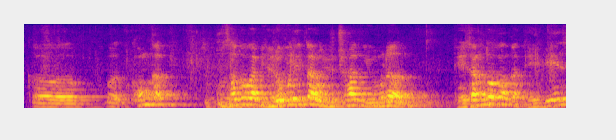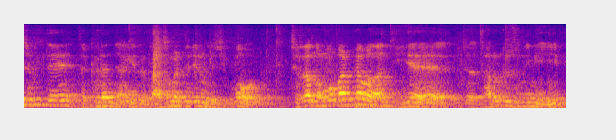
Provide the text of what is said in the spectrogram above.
그, 뭐 공감, 부사도감이 여러 군 있다고 유추한 이유는 대장도감과 대비했을 때 그런 이야기를 말씀을 드리는 것이고, 제가 논문 발표가 난 뒤에 저 다른 교수님이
